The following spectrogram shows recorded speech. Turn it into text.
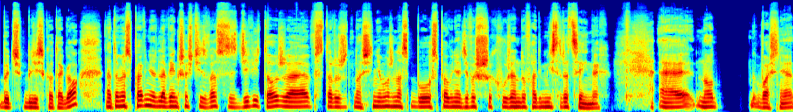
być blisko tego. Natomiast pewnie dla większości z Was zdziwi to, że w starożytności nie można było spełniać wyższych urzędów administracyjnych. E, no właśnie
